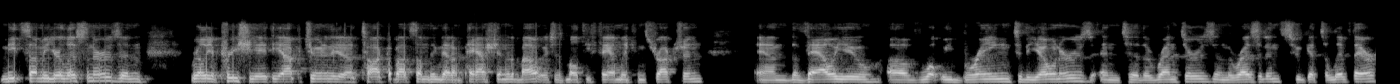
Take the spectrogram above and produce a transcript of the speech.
meet some of your listeners and really appreciate the opportunity to talk about something that i'm passionate about which is multifamily construction and the value of what we bring to the owners and to the renters and the residents who get to live there,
